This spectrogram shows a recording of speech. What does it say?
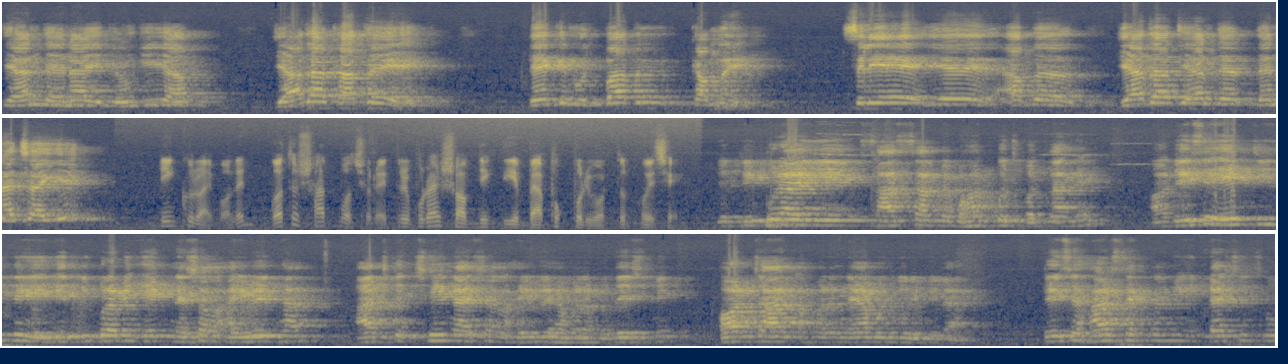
ध्यान देना है क्योंकि आप ज्यादा खाते हैं लेकिन उत्पादन कम है इसलिए ये अब ज्यादा ध्यान दे, देना चाहिए টিঙ্কু রায় বলেন গত সাত বছরে ত্রিপুরায় সব দিক দিয়ে ব্যাপক পরিবর্তন হয়েছে जो त्रिपुरा ये सात साल में बहुत कुछ बदला है और जैसे एक चीज नहीं है ये त्रिपुरा में एक नेशनल हाईवे था आज के छह नेशनल हाईवे हमारे प्रदेश में और चार हमारा नया मंजूरी मिला है जैसे हर सेक्टर में इंडस्ट्रीज हो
